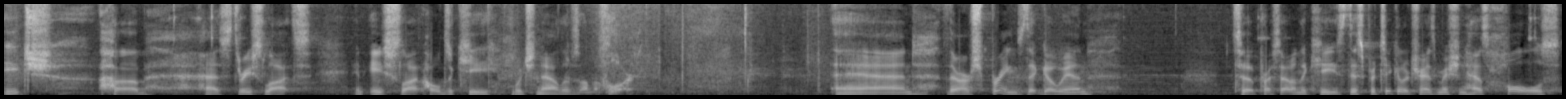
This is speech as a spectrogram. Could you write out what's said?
each hub has three slots and each slot holds a key, which now lives on the floor. And there are springs that go in to press out on the keys. This particular transmission has holes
